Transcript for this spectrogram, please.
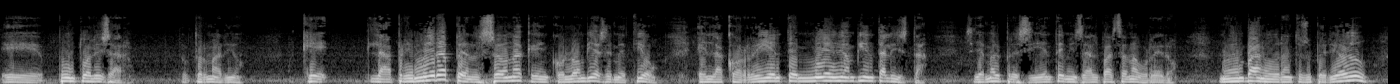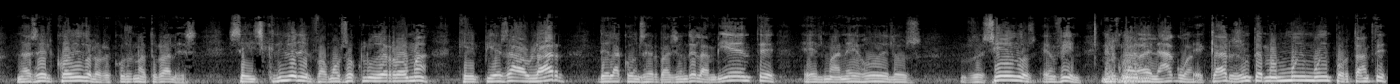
eh, puntualizar, doctor Mario, que la primera persona que en Colombia se metió en la corriente medioambientalista se llama el presidente Misael Pastrana Borrero. No en vano, durante su periodo nace el Código de los Recursos Naturales. Se inscribe en el famoso Club de Roma que empieza a hablar de la conservación del ambiente, el manejo de los residuos, en fin. El cuidado del agua. Eh, claro, es un tema muy, muy importante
